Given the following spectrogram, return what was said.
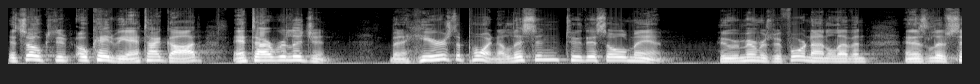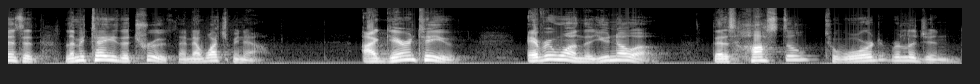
It's okay to be anti God, anti religion. But here's the point. Now, listen to this old man who remembers before 9 11 and has lived since it. Let me tell you the truth. And now, watch me now. I guarantee you, everyone that you know of that is hostile toward religion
